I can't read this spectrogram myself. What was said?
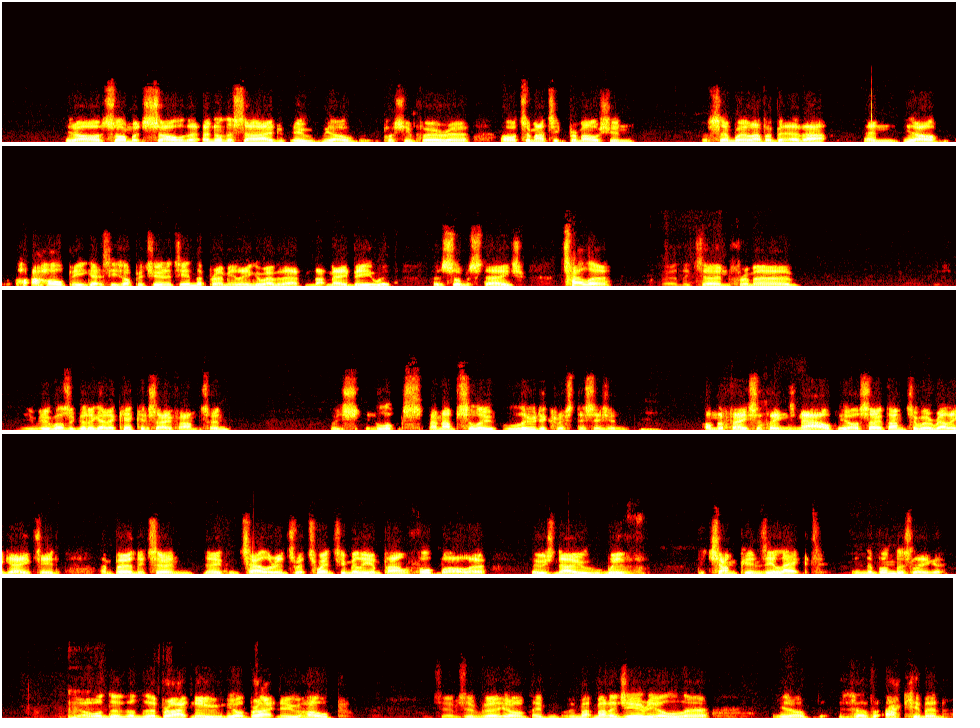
You know, so much so that another side who you know pushing for uh, automatic promotion have said we'll have a bit of that, and you know I hope he gets his opportunity in the Premier League, whoever that that may be with at some stage. Tella certainly turned from a he wasn't going to get a kick at Southampton, which looks an absolute ludicrous decision on the face of things now. You know, Southampton were relegated, and Burnley turned Nathan Tella into a twenty million pound footballer who's now with the champions elect in the Bundesliga. You know, under under the bright new, you know, bright new hope in terms of uh, you know managerial, uh, you know, sort of acumen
